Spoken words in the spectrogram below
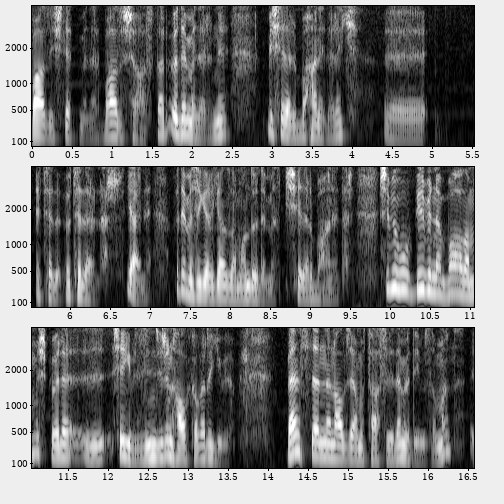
bazı işletmeler, bazı şahıslar ödemelerini bir şeyleri bahane ederek e, etele, ötelerler. Yani ödemesi gereken zamanda ödemez. Bir şeyleri bahane eder. Şimdi bu birbirine bağlanmış böyle e, şey gibi zincirin halkaları gibi. Ben senden alacağımı tahsil edemediğim zaman e,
